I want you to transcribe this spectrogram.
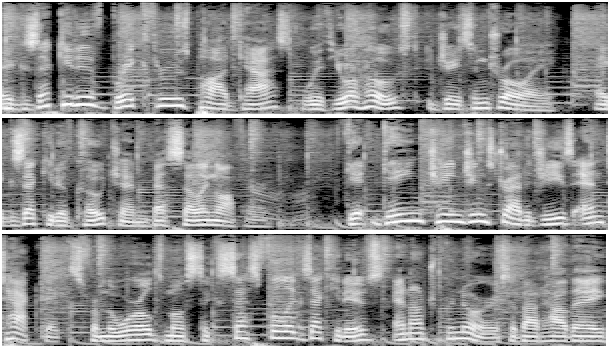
Executive Breakthroughs Podcast with your host, Jason Troy, executive coach and best selling author. Get game changing strategies and tactics from the world's most successful executives and entrepreneurs about how they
